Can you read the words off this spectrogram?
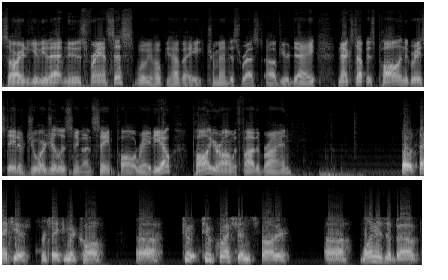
Sorry to give you that news, Francis. Well, we hope you have a tremendous rest of your day. Next up is Paul in the great state of Georgia, listening on St. Paul Radio. Paul, you're on with Father Brian. Oh, thank you for taking my call. Uh, two two questions, Father. Uh, one is about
